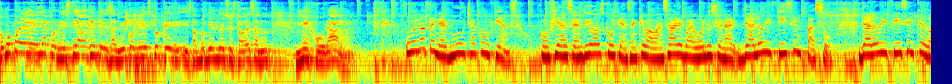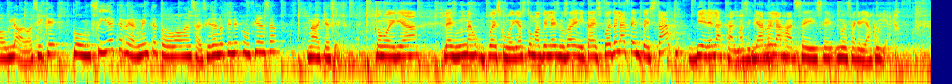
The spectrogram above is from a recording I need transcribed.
¿Cómo puede ella con este ángel que le salió y con esto que estamos viendo de su estado de salud mejorar? Uno, tener mucha confianza. Confianza en Dios, confianza en que va a avanzar, va a evolucionar. Ya lo difícil pasó, ya lo difícil quedó a un lado. Así que confía que realmente todo va a avanzar. Si ella no tiene confianza, nada que hacer. Como diría, le decimos mejor- pues como dirías tú, más bien le decimos a Denita, después de la tempestad viene la calma. Así que a relajarse, dice nuestra querida Juliana.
